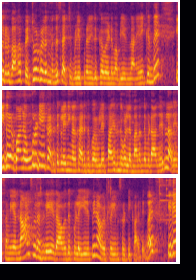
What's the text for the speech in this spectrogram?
தொடர்பாக பெற்றோர்களும் வந்து சற்று விழிப்புடன் இருக்க வேண்டும் அப்படின்னு நான் நினைக்கின்றேன். இது தொடர்பான உங்களுடைய கருத்துக்களை நீங்கள் கருத்து பொருளை பகிர்ந்து கொள்ள மறந்து விடாதீர்கள் அதே சமயம் நான் சொன்னதிலே ஏதாவது பிள்ளை இருப்பின் அவற்றையும் சுட்டி காட்டுங்கள் இதே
